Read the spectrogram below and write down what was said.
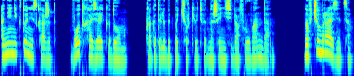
О ней никто не скажет «вот хозяйка дома», как это любит подчеркивать в отношении себя Фру Ван Дан. Но в чем разница?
